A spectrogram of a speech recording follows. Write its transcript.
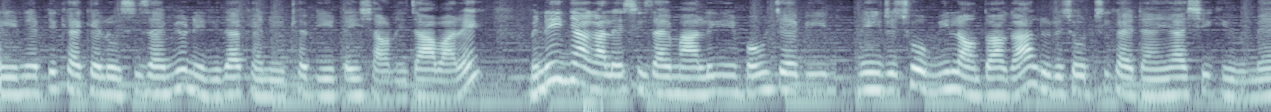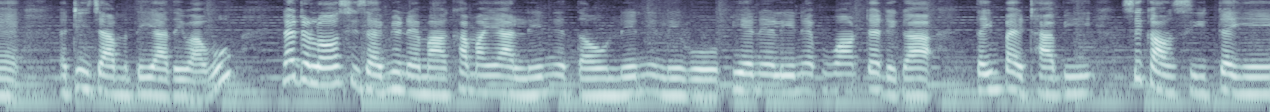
လေနဲ့ပစ်ခတ်ခဲ့လို့စီဆိုင်မြို့နေဒေသခံတွေထွက်ပြေးတိမ်းရှောင်နေကြပါတယ်။မနေ့ညကလည်းစီဆိုင်မှာလေရင်ပုံကျဲပြီးနေတချို့မိလောင်သွားကလူတချို့ထိခိုက်ဒဏ်ရာရှိခဲ့ပေမဲ့အတိအကျမသိရသေးပါဘူး။လက်တလောစီဆိုင်မြို့နယ်မှာခမရ၄နှစ်3 4နှစ်4ကို PNL နဲ့ပူးပေါင်းတပ်တွေက သိမ်းပိုက်ထားပြီးစစ်ကောင်စီတပ်ရင်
